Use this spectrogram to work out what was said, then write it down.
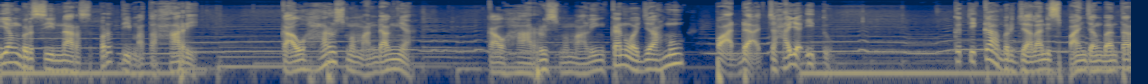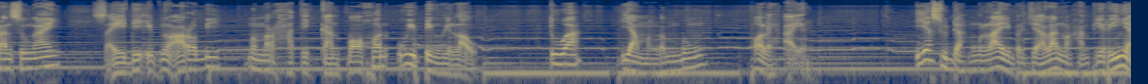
yang bersinar seperti matahari. Kau harus memandangnya. Kau harus memalingkan wajahmu pada cahaya itu. Ketika berjalan di sepanjang bantaran sungai, Saidi Ibnu Arabi memerhatikan pohon wiping willow tua yang menggembung oleh air. Ia sudah mulai berjalan menghampirinya,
